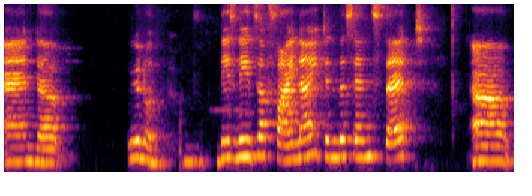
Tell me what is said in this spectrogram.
and uh, you know these needs are finite in the sense that uh,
